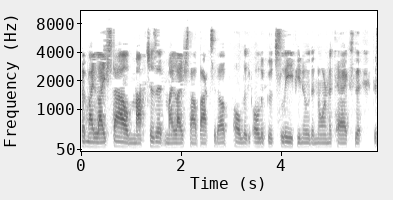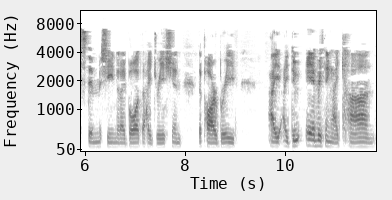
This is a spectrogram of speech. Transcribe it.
but my lifestyle matches it. My lifestyle backs it up. All the all the good sleep, you know, the Normatecs, the the stim machine that I bought, the hydration, the power breathe. I I do everything I can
